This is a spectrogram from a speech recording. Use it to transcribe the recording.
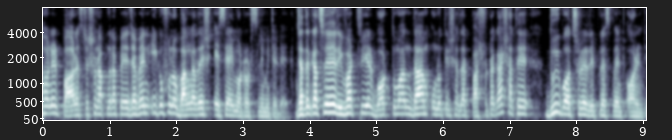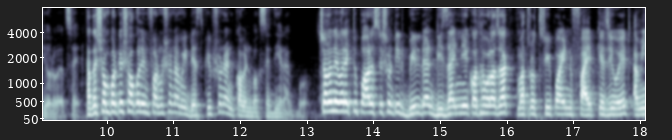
ধরনের পাওয়ার স্টেশন আপনারা পেয়ে যাবেন ইকোফ্লো বাংলাদেশ এসিআই মোটরস লিমিটেডে। যাদের কাছে রিভার থ্রি এর বর্তমান দাম উনত্রিশ হাজার পাঁচশো টাকা, সাথে দুই বছরের রিপ্লেসমেন্ট ওয়ারেন্টিও রয়েছে। তাদের সম্পর্কে সকল ইনফরমেশন আমি ডেসক্রিপশন অ্যান্ড কমেন্ট বক্সে দিয়ে রাখব। চলেন এবার একটু পাওয়ার স্টেশনটির বিল্ড অ্যান্ড ডিজাইন নিয়ে কথা বলা যাক। মাত্র three point five K G weight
